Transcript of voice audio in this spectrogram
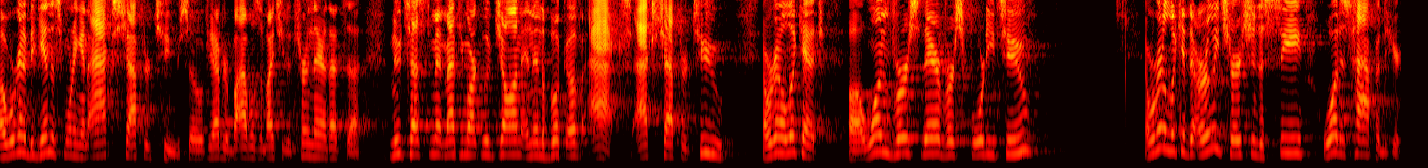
uh, we're going to begin this morning in Acts chapter 2. So if you have your Bibles, I invite you to turn there. That's a New Testament, Matthew, Mark, Luke, John, and then the book of Acts, Acts chapter 2. And we're going to look at uh, one verse there, verse 42. And we're going to look at the early church and to see what has happened here.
